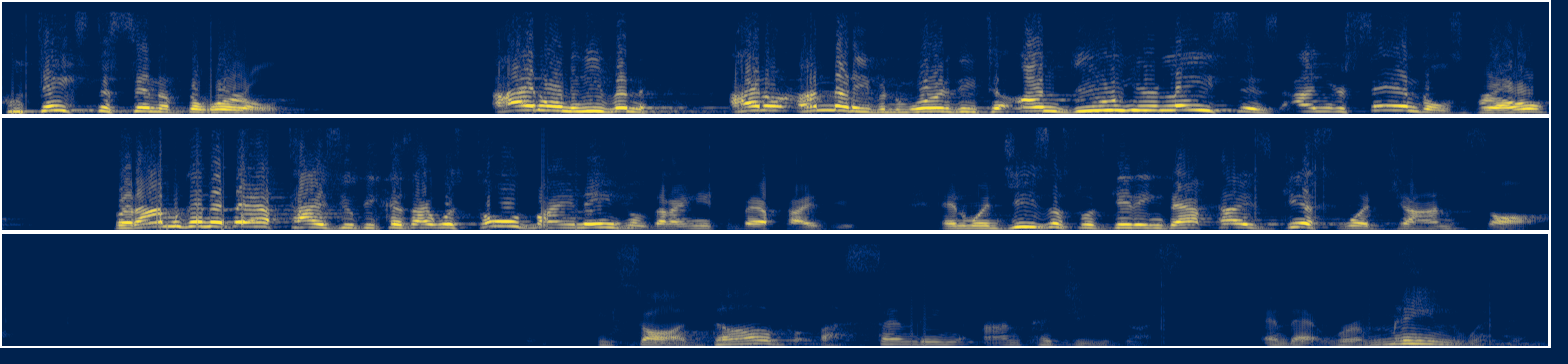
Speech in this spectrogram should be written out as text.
who takes the sin of the world. I don't even, I don't, I'm not even worthy to undo your laces on your sandals, bro. But I'm going to baptize you because I was told by an angel that I need to baptize you. And when Jesus was getting baptized, guess what John saw? He saw a dove ascending onto Jesus, and that remained with him.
